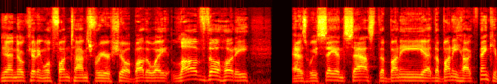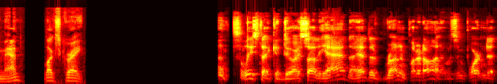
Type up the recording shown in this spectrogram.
Yeah, no kidding. Well, fun times for your show. By the way, love the hoodie. As we say in Sask, the bunny, uh, the bunny hug. Thank you, man. Looks great. It's the least I could do. I saw the ad and I had to run and put it on. It was important to.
